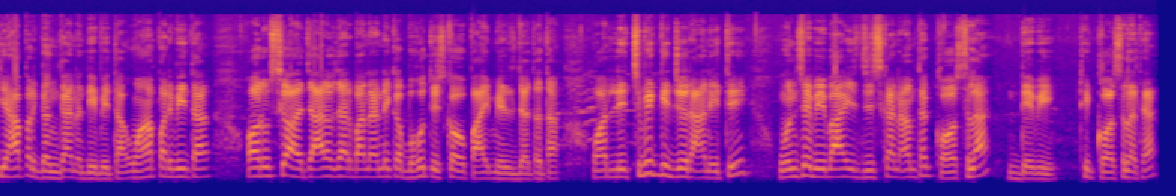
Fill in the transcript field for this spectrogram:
कि यहाँ पर गंगा नदी भी था, वहाँ पर भी था। और उसका हज़ार हज़ार बनाने का बहुत इसका उपाय मिल जाता था। और लिच्छवी की जो रानी थी, उनसे विवाह जिसका नाम था कौशला देवी। ठीक कौशला था,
